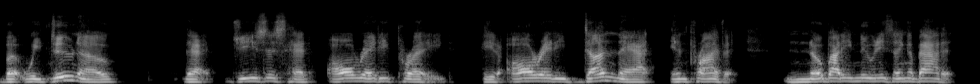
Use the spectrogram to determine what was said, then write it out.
but we do know that Jesus had already prayed. He had already done that in private. Nobody knew anything about it.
